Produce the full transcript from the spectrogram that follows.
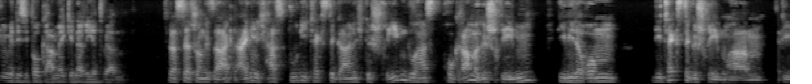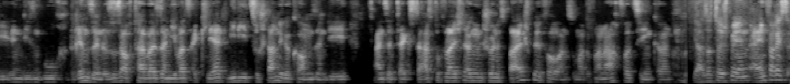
über diese Programme generiert werden. Du hast ja schon gesagt, eigentlich hast du die Texte gar nicht geschrieben, du hast Programme geschrieben, die wiederum die Texte geschrieben haben, die in diesem Buch drin sind. Es ist auch teilweise dann jeweils erklärt, wie die zustande gekommen sind, die einzelnen Texte. Hast du vielleicht irgendein schönes Beispiel für uns, man das mal nachvollziehen können? Ja, also zum Beispiel ein einfaches,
